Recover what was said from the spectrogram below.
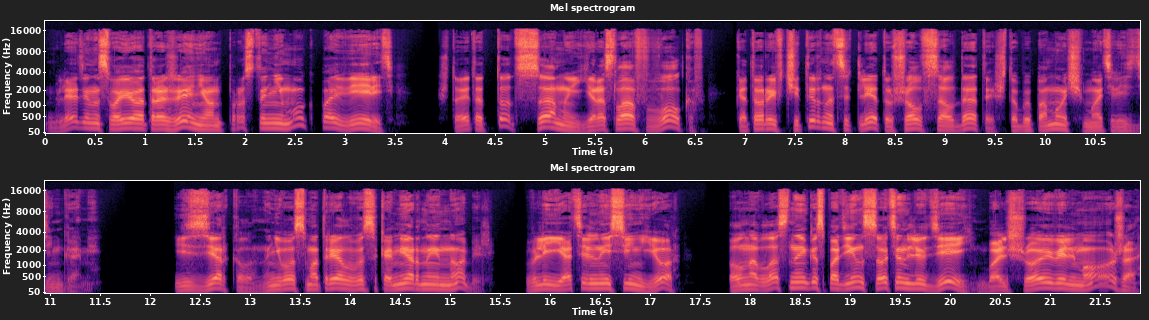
Глядя на свое отражение, он просто не мог поверить, что это тот самый Ярослав Волков, который в 14 лет ушел в солдаты, чтобы помочь матери с деньгами. Из зеркала на него смотрел высокомерный Нобель, влиятельный сеньор, полновластный господин сотен людей, большой вельможа,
